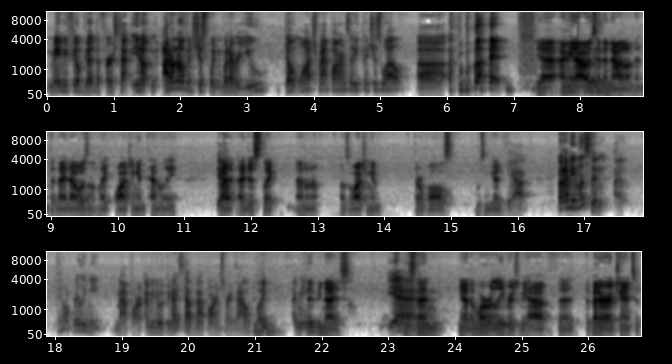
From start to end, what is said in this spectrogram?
made me feel good the first time. You know, I don't know if it's just when whenever you don't watch Matt Barnes that he pitches well. Uh, but Yeah, I mean, I was in and out on him tonight. I wasn't like watching intently, yeah. but I just like I don't know. I was watching him throw balls. It wasn't good. Yeah, but I mean, listen, uh, they don't really need Matt Barnes. I mean, it would be nice to have Matt Barnes right now, but it'd, I mean, it'd be nice because then you know the more relievers we have, the the better our chance of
